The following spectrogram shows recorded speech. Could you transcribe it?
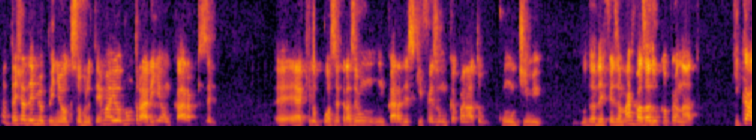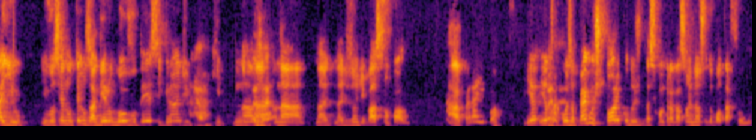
até já dei minha opinião aqui sobre o tema, eu não traria um cara, porque você, é, é, aquilo, pô, você trazer um, um, cara desse que fez um campeonato com o time da defesa mais vazado do campeonato, que caiu, e você não tem um zagueiro novo desse, grande, é. que na, na, é. na, na, na, divisão de base de São Paulo? Ah, peraí, pô. E, e outra é. coisa, pega o histórico dos, das contratações nossas do Botafogo.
